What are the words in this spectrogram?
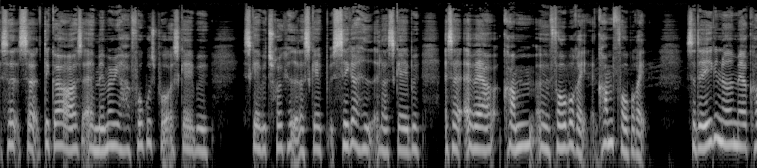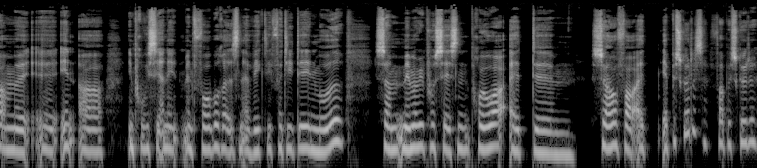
så, så det gør også, at memory har fokus på at skabe skabe tryghed, eller skabe sikkerhed, eller skabe, altså at være, komme øh, forberedt, komme forberedt. Så det er ikke noget med at komme øh, ind og improvisere ind, men forberedelsen er vigtig, fordi det er en måde, som memory-processen prøver at øh, sørge for at ja, beskyttelse, for at beskytte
